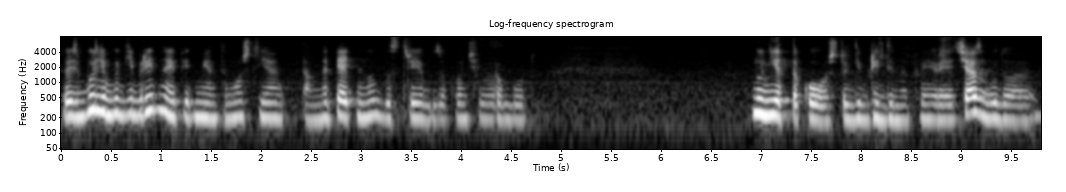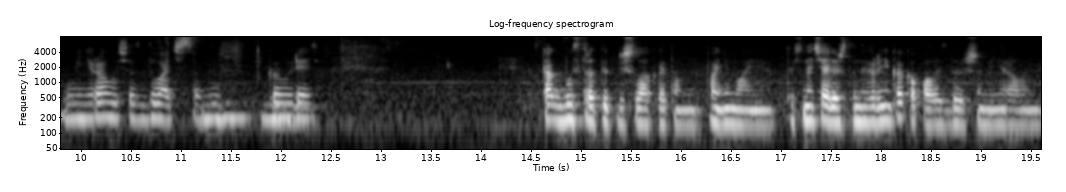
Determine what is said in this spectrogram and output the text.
То есть были бы гибридные пигменты, может, я там на 5 минут быстрее бы закончила работу. Ну, нет такого, что гибриды, например, я час буду, а минералы сейчас 2 часа буду ковырять. Как быстро ты пришла к этому пониманию? То есть вначале же ты наверняка копалась дольше минералами.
